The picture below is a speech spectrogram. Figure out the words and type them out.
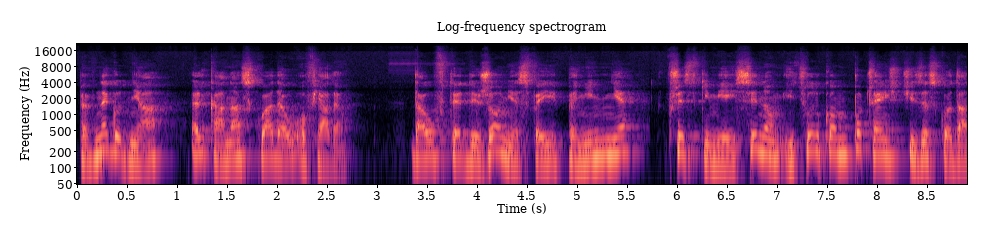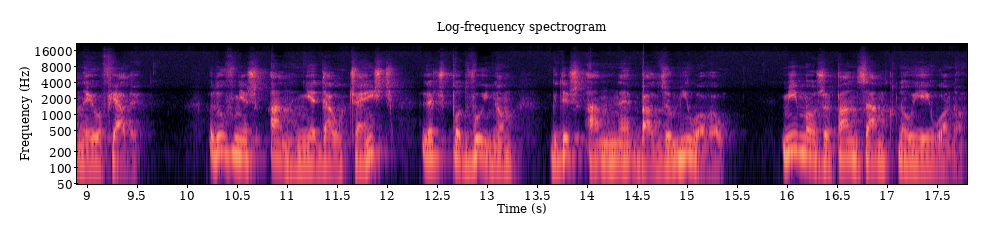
Pewnego dnia Elkana składał ofiarę. Dał wtedy żonie swej Peninnie, wszystkim jej synom i córkom po części ze składanej ofiary. Również Annie dał część, lecz podwójną, gdyż Annę bardzo miłował, mimo że Pan zamknął jej łono.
